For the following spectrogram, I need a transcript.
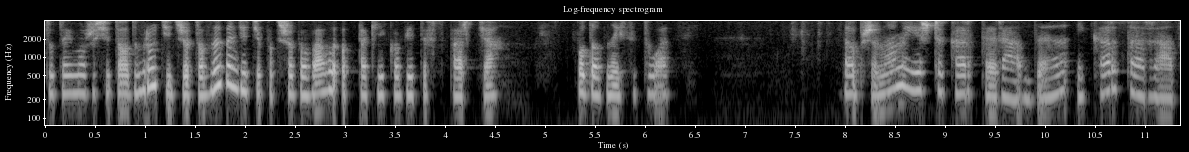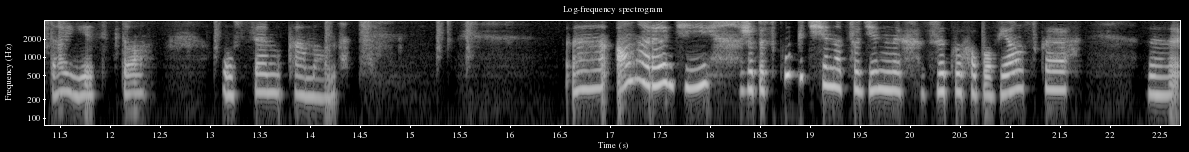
tutaj może się to odwrócić, że to Wy będziecie potrzebowały od takiej kobiety wsparcia w podobnej sytuacji. Dobrze, mamy jeszcze kartę Radę i karta Rada jest to ósemka monet. E, Ona radzi, żeby skupić się na codziennych, zwykłych obowiązkach, e,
